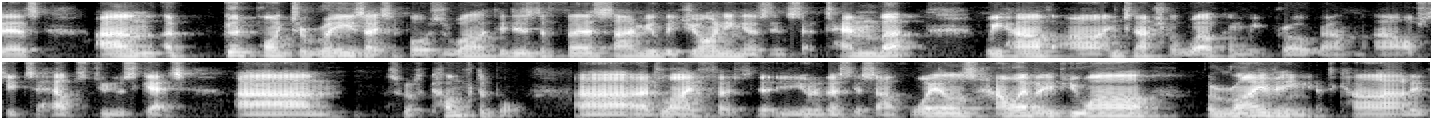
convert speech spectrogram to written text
is. Um, a good point to raise, I suppose, as well. If it is the first time you'll be joining us in September, we have our International Welcome Week program, uh, obviously to help students get um, sort of comfortable uh, at life at, the University of South Wales. However, if you are arriving at Cardiff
